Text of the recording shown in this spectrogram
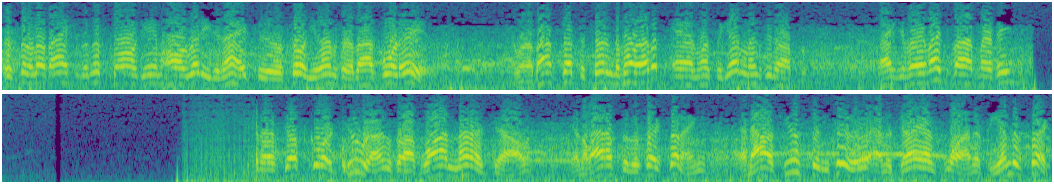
there's been enough action in this ball game already tonight to fill you in for about four days. And we're about set to turn to more of it, and once again, Lindsey Nelson. Thank you very much, Bob Murphy. And has just scored two runs off Juan Marichal in the last of the sixth inning, and now it's Houston two and the Giants one at the end of six.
